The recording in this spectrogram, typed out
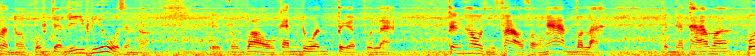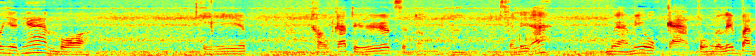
สันดอกผมจะรีวิวสันดอกเออก็เว้ากันโดนเตือบพุ่นละเครื่องเฮาสิฝ้าของงานบ่ล่ะเพิ่นก็ถามว่าบ่เฮ็ดงานบ่เฮ็ด เขากะดึกสันอกก็เลยอะเมื่อมีโอกาสผมก็เลยบัน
